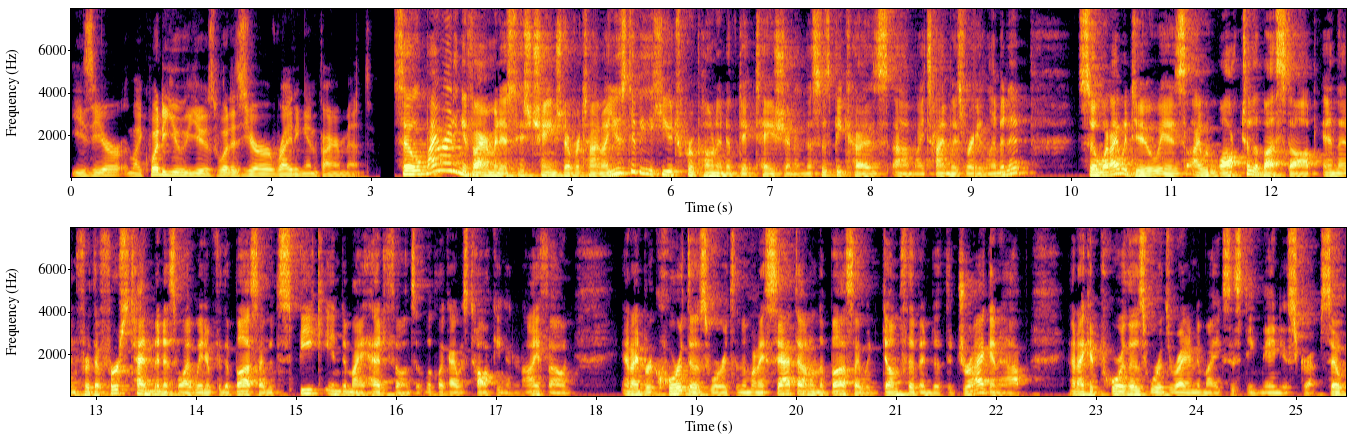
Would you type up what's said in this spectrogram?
easier? Like, what do you use? What is your writing environment? So, my writing environment has, has changed over time. I used to be a huge proponent of dictation, and this is because um, my time was very limited. So, what I would do is I would walk to the bus stop, and then for the first 10 minutes while I waited for the bus, I would speak into my headphones. It looked like I was talking on an iPhone and I'd record those words. And then when I sat down on the bus, I would dump them into the Dragon app and I could pour those words right into my existing manuscript. So,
